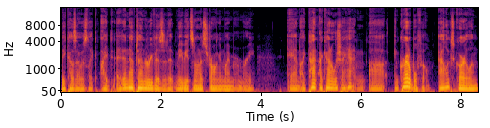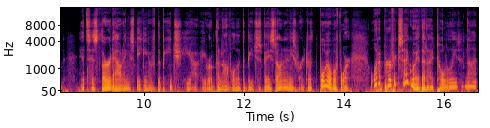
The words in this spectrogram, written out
because I was like, I, I didn't have time to revisit it. Maybe it's not as strong in my memory and I kind I kind of wish I hadn't. Uh, incredible film, Alex Garland. It's his third outing. Speaking of the beach, he uh, he wrote the novel that the beach is based on, and he's worked with Boyle before. What a perfect segue that I totally did not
